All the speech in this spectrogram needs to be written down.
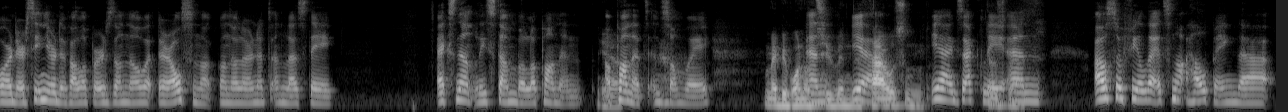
or their senior developers don't know it, they're also not gonna learn it unless they accidentally stumble upon it Yeah. upon it in some way. Maybe one or And- two in yeah. a thousand. Yeah, exactly. And I also feel that it's not helping that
